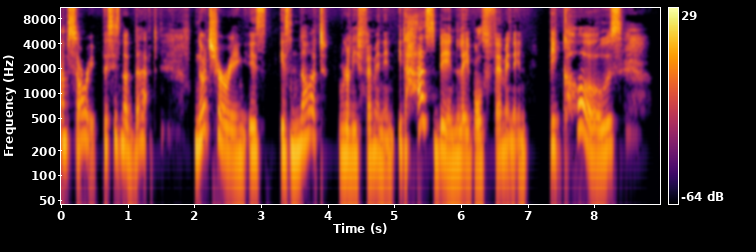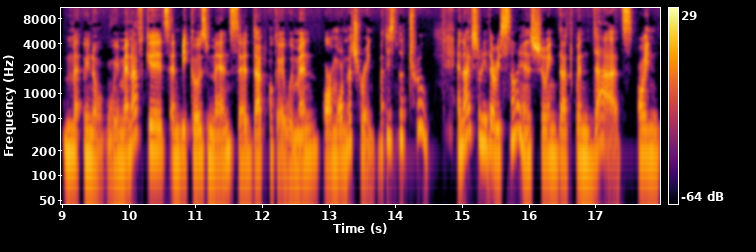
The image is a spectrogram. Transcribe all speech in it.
I'm sorry, this is not that. Nurturing is is not really feminine. It has been labeled feminine because you know women have kids and because men said that okay women are more nurturing but it's not true and actually there is science showing that when dads are in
